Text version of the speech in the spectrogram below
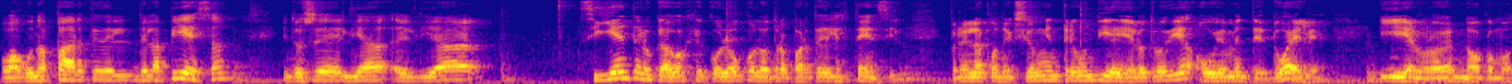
o hago una parte del- de la pieza. Entonces el día, el día siguiente lo que hago es que coloco la otra parte del stencil. Pero en la conexión entre un día y el otro día, obviamente duele. Y el brother no, como,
